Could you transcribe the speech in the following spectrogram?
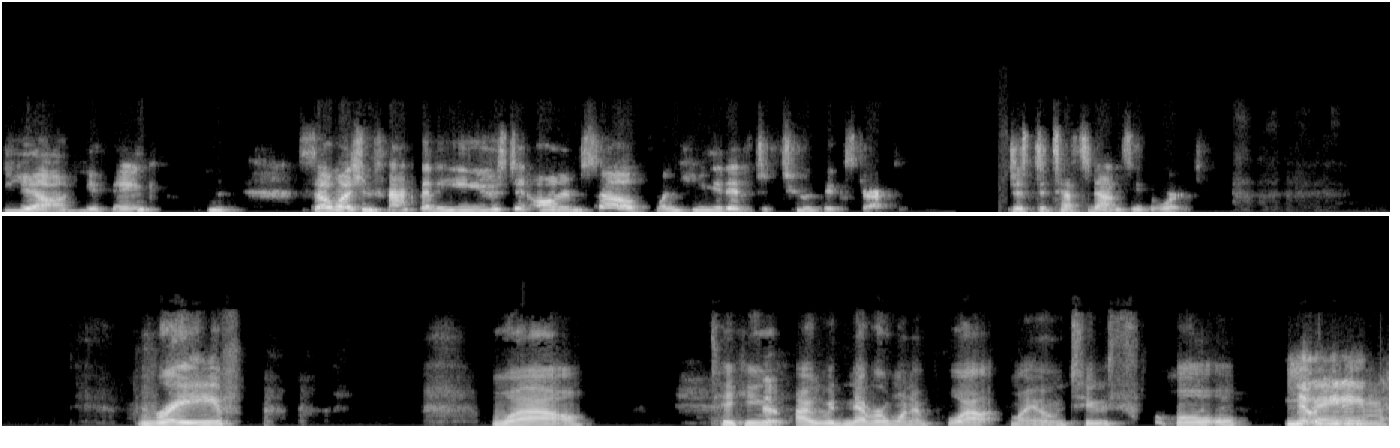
Yeah, you think? So much, in fact, that he used it on himself when he needed a tooth extracted, just to test it out and see if it worked. Brave. Wow. Taking, So- I would never want to pull out my own tooth. Oh, No, he didn't.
